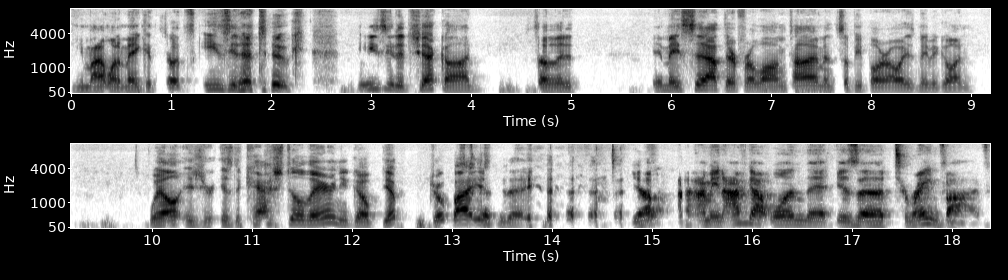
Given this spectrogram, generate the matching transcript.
you might want to make it so it's easy to do, easy to check on, so that it, it may sit out there for a long time, and so people are always maybe going, "Well, is your is the cash still there?" And you go, "Yep, drove by yesterday." Yep. I, I mean, I've got one that is a terrain five.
